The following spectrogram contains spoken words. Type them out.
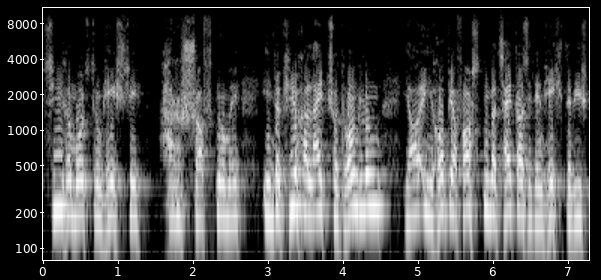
sicher mal zum Hesche, Herrschaft nochmal, in der Kirche leidet schon die Wandlung. Ja, ich habe ja fast nicht mehr Zeit, dass ich den Hecht erwische.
